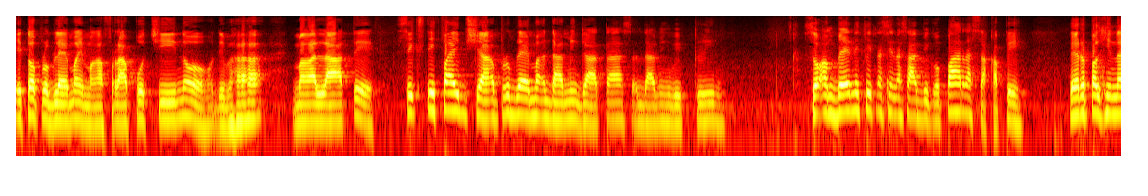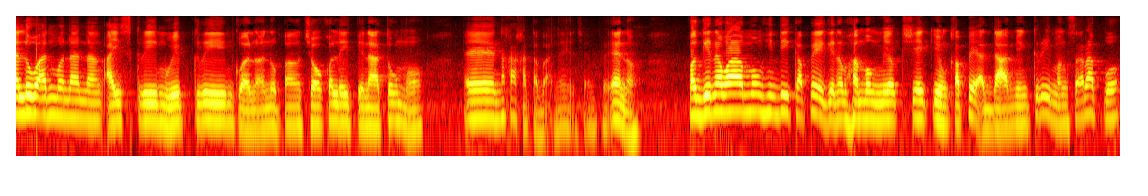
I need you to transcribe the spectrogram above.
Ito, problema, yung mga frappuccino, di ba? Mga latte. 65 siya, ang problema, ang daming gatas, ang daming whipped cream. So, ang benefit na sinasabi ko, para sa kape. Pero pag hinaluan mo na ng ice cream, whipped cream, kung ano-ano pang chocolate, pinatong mo, eh, nakakataba na yun, syempre. Eh, no? Pag ginawa mong hindi kape, ginawa mong milkshake yung kape, ang daming cream, ang sarap po,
